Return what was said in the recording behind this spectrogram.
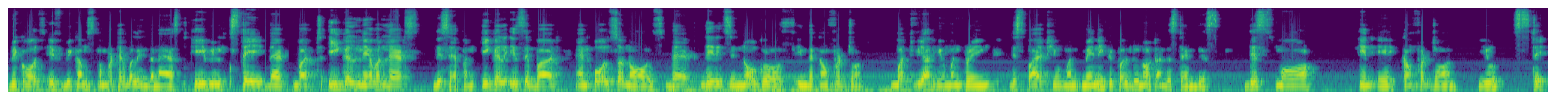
Because if becomes comfortable in the nest he will stay that but eagle never lets this happen. Eagle is a bird and also knows that there is no growth in the comfort zone. But we are human being. Despite human many people do not understand this. This more in a comfort zone you stay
